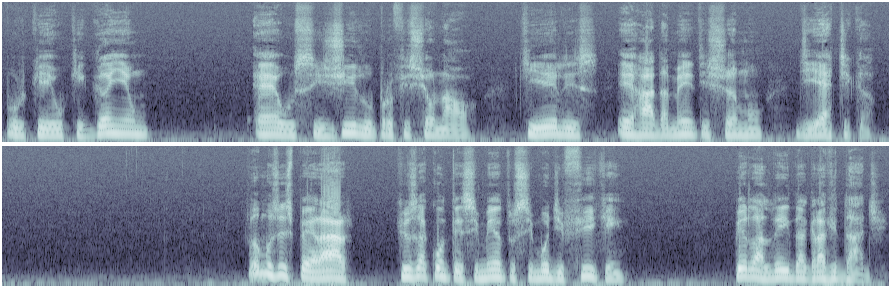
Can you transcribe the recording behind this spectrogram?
porque o que ganham é o sigilo profissional que eles erradamente chamam de ética. Vamos esperar que os acontecimentos se modifiquem pela lei da gravidade.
